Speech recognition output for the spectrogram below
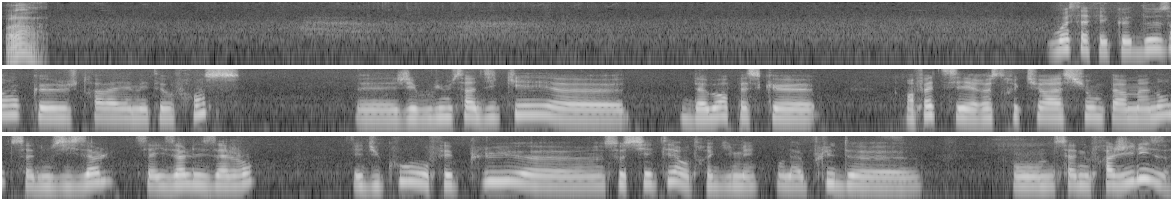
Voilà. Moi, ça fait que deux ans que je travaille à Météo France. J'ai voulu me syndiquer euh, d'abord parce que, en fait, ces restructurations permanentes, ça nous isole, ça isole les agents. Et du coup, on fait plus euh, société, entre guillemets. On n'a plus de, ça nous fragilise.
